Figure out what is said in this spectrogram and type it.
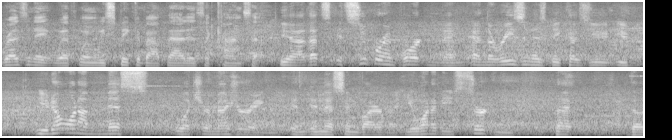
resonate with when we speak about that as a concept. Yeah, that's it's super important, and, and the reason is because you you you don't want to miss what you're measuring in, in this environment. You want to be certain that the,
